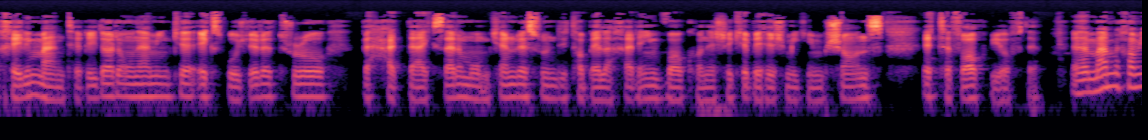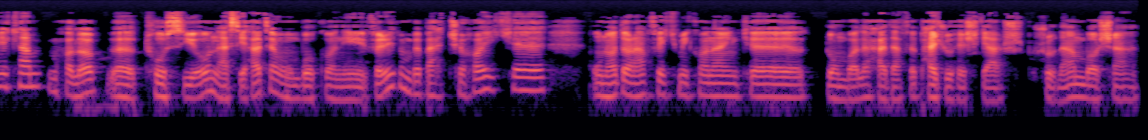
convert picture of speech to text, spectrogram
خیلی منطقی داره اونم این که exposure ت رو به حد اکثر ممکن رسوندی تا بالاخره این واکنشه که بهش میگیم شانس اتفاق بیفته. من می‌خوام یکم حالا توصیه و نصیحتمون بکنی. فریدون به بچه هایی که اونا دارن فکر می‌کنن که دنبال هدف پژوهشگر شدن باشن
